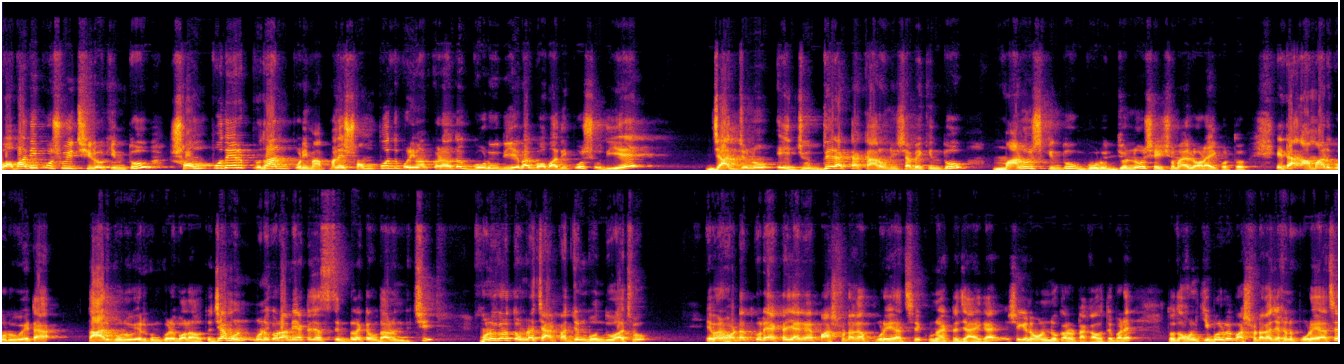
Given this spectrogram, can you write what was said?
গবাদি পশুই ছিল কিন্তু সম্পদের প্রধান পরিমাপ মানে সম্পদ পরিমাপ করা হতো গরু দিয়ে বা গবাদি পশু দিয়ে, যার জন্য এই যুদ্ধের একটা কারণ হিসাবে কিন্তু মানুষ কিন্তু গরুর জন্য সেই সময় লড়াই করতো। এটা আমার গরু, এটা তার গরু এরকম করে বলা হতো। যেমন মনে করো আমি একটা জাস্ট সিম্পল একটা উদাহরণ দিচ্ছি। মনে করো তোমরা চার পাঁচজন বন্ধু আছো এবার হঠাৎ করে একটা জায়গায় পাঁচশো টাকা পড়ে আছে কোনো একটা জায়গায়, সেখানে অন্য কারও টাকা হতে পারে। তো তখন কি বলবে? পাঁচশো টাকা যেখানে পড়ে আছে,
